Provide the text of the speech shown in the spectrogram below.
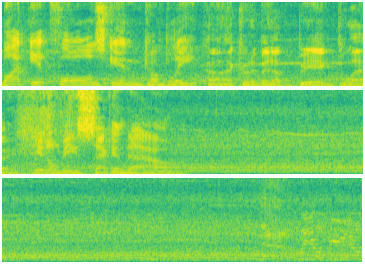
but it falls incomplete. Uh, that could have been a big play. It'll be second down. Now. We don't need to know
